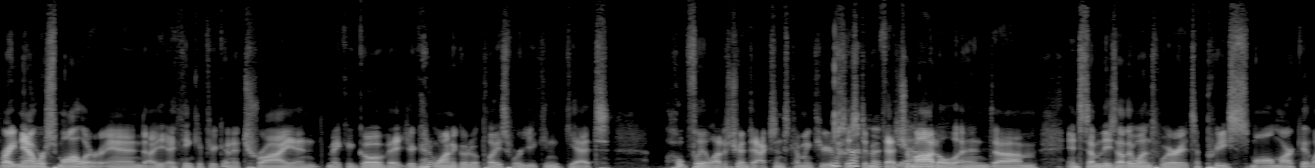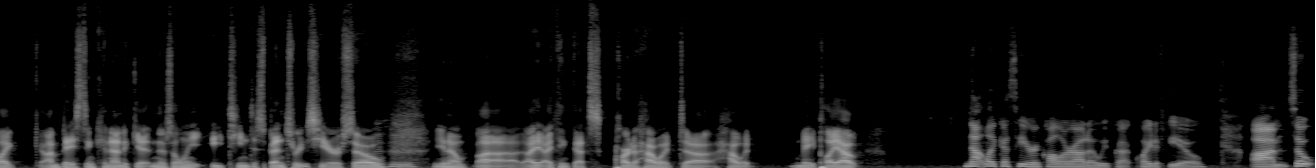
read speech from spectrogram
right now are smaller, and I, I think if you're going to try and make a go of it, you're going to want to go to a place where you can get hopefully a lot of transactions coming through your system if that's yeah. your model. And um, and some of these other ones where it's a pretty small market like I'm based in Connecticut and there's only 18 dispensaries here. So mm-hmm. you know uh, I, I think that's part of how it uh, how it may play out. Not like us here in Colorado. We've got quite a few. Um, so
